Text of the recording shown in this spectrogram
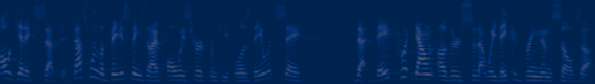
I'll get accepted. That's one of the biggest things that I've always heard from people is they would say that they put down others so that way they could bring themselves up.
